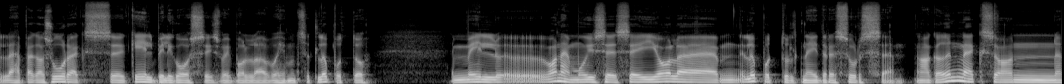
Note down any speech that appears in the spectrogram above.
läheb väga suureks, keelpilli koosseis võib olla põhimõtteliselt lõputu. meil Vanemuises ei ole lõputult neid ressursse, aga õnneks on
